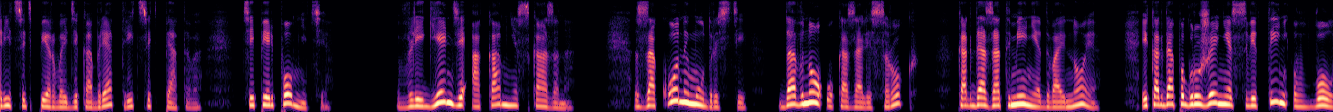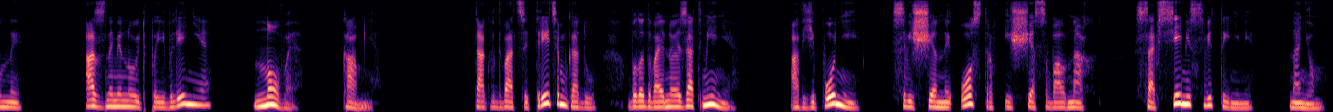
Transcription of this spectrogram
31 декабря 35 -го. Теперь помните, в легенде о камне сказано, законы мудрости давно указали срок, когда затмение двойное и когда погружение святынь в волны ознаменует появление новое камня. Так в 23 году было двойное затмение, а в Японии священный остров исчез в волнах со всеми святынями на нем.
